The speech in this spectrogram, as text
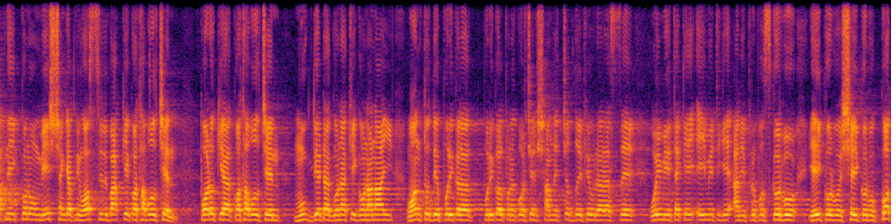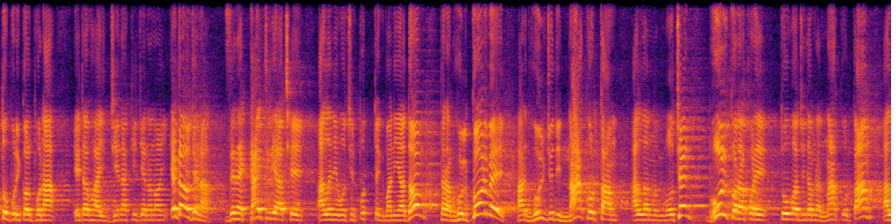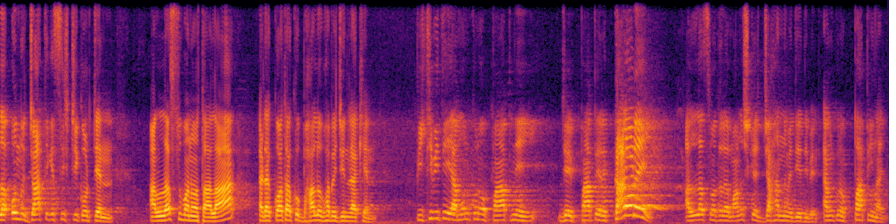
আপনি কোনো মেয়ের সঙ্গে আপনি অশ্লীল বাক্যে কথা বলছেন, পরকিয়া কথা বলছেন, মুখ দিয়ে এটা গোনা কি গোনা নয়? অন্তর দিয়ে পরিকল্পনা পরিকল্পনা করছেন, সামনে চোদ্দোই ফেব্রুয়ারি আসছে, ওই মেয়েটাকে, এই মেয়েটিকে আমি প্রপোজ করব, এই করব, সেই করব, কত পরিকল্পনা এটা ভাই জেনা কি জেনা নয়? এটাও জেনা। জেনা ক্রাইটেরিয়া আছে। আল্লাহ নিয়ে বলছেন, প্রত্যেক বানি আদম, তারা ভুল করবে। আর ভুল যদি না করতাম, আল্লাহ নবী বলছেন, ভুল করার পরে তৌবা যদি আমরা না করতাম, আল্লাহ অন্য জাতিকে সৃষ্টি করতেন। আল্লাহ সুবান তালা একটা কথা খুব ভালোভাবে জেনে রাখেন। পৃথিবীতে এমন কোনো পাপ নেই যে পাপের কারণেই আল্লাহ সুবাহ মানুষকে জাহান নামে দিয়ে দিবেন। এমন কোনো পাপই নাই।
